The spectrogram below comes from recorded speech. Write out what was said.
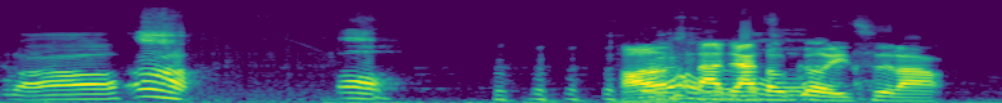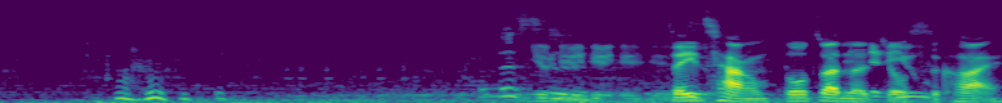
出来啊！啊？哦，好了，大家都各一次啦。真的是这一场多赚了九十块。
